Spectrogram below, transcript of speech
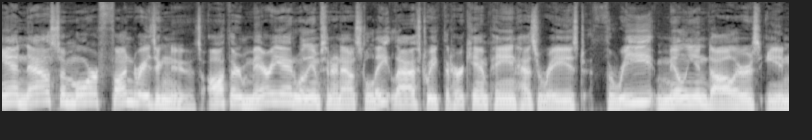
And now some more fundraising news. Author Marianne Williamson announced late last week that her campaign has raised $3 million in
